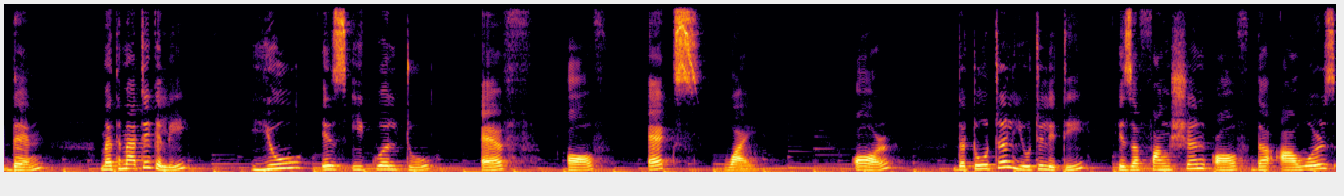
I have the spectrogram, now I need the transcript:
Then mathematically U is equal to F of X, Y or the total utility is a function of the hours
